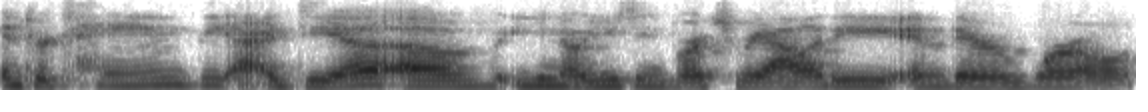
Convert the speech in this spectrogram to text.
entertain the idea of, you know, using virtual reality in their world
